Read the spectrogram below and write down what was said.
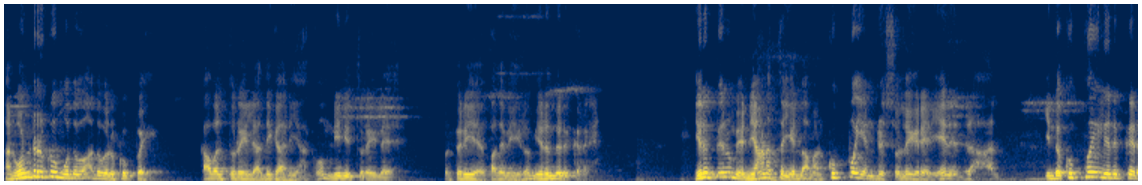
நான் ஒன்றுக்கும் உதவாத ஒரு குப்பை காவல்துறையில் அதிகாரியாகவும் நீதித்துறையிலே ஒரு பெரிய பதவியிலும் இருந்திருக்கிறேன். இருப்பினும் என் ஞானத்தை எல்லாம் நான் குப்பை என்று சொல்லுகிறேன். ஏனென்றால் இந்த குப்பையில் இருக்கிற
